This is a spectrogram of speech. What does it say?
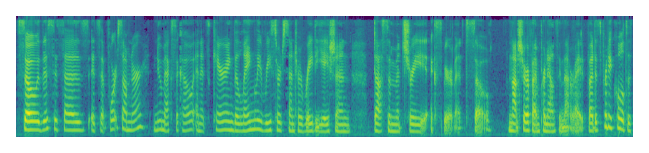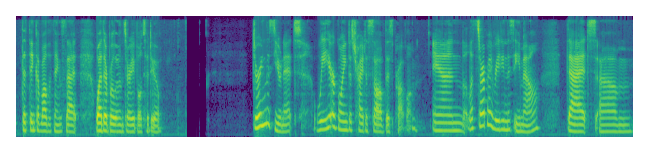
So this, it says, it's at Fort Sumner, New Mexico, and it's carrying the Langley Research Center Radiation Dosimetry Experiment. So I'm not sure if I'm pronouncing that right, but it's pretty cool to, to think of all the things that weather balloons are able to do. During this unit, we are going to try to solve this problem. And let's start by reading this email that um,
